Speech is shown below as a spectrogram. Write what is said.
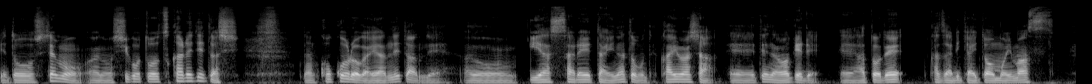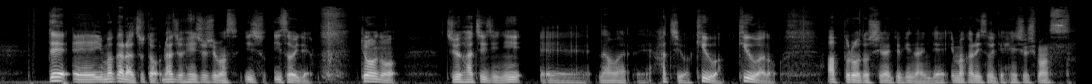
いや、どうしても、あの、仕事を疲れてたし、なん心が病んでたんで、あの、癒されたいなと思って買いました。えー、てなわけで、えー、後で飾りたいと思います。で、えー、今からちょっとラジオ編集します。急いで。今日の18時に、えー、何話、8話、9話、9話のアップロードしないといけないんで、今から急いで編集します。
